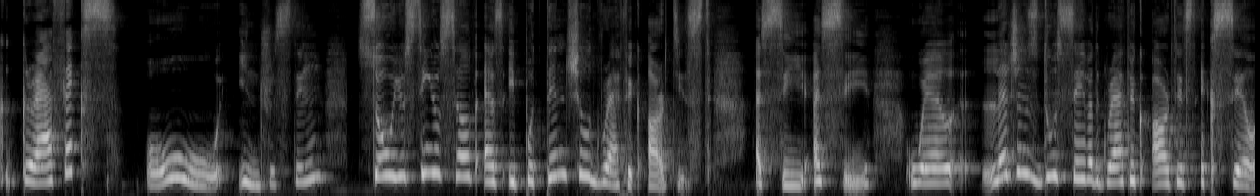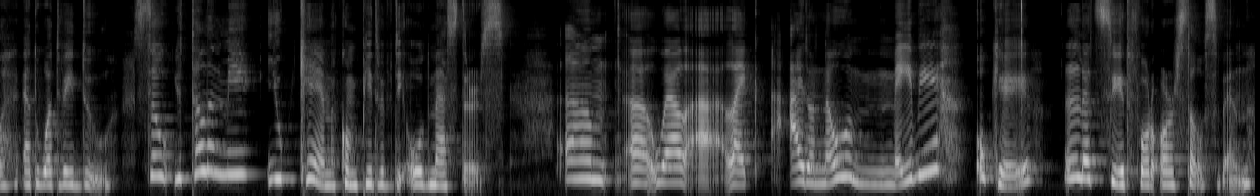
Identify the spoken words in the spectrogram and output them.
graphics? Oh, interesting. So you see yourself as a potential graphic artist. I see, I see. Well, legends do say that graphic artists excel at what they do. So you're telling me you can compete with the old masters? Um, uh, well, uh, like, I don't know, maybe? Okay, let's see it for ourselves then.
